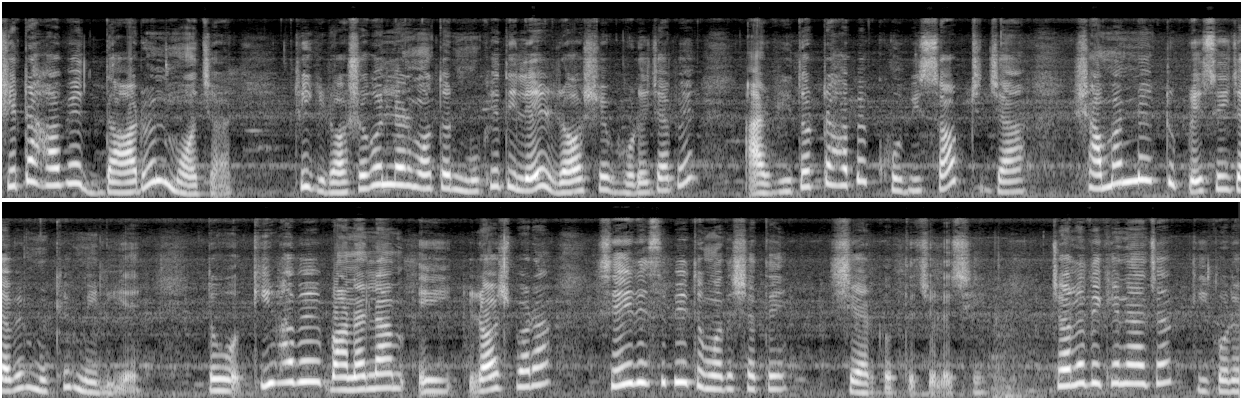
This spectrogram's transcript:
সেটা হবে দারুণ মজার। ঠিক রসগোল্লার মতন মুখে দিলে রসে ভরে যাবে আর ভিতরটা হবে খুবই সফট যা সামান্য একটু প্রেসেই যাবে মুখে মিলিয়ে। তো কীভাবে বানালাম এই রসবড়া সেই রেসিপি তোমাদের সাথে শেয়ার করতে চলেছি। চলো দেখে নেওয়া যাক কী করে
